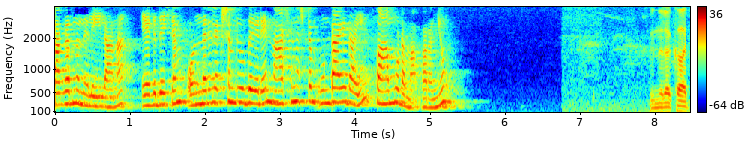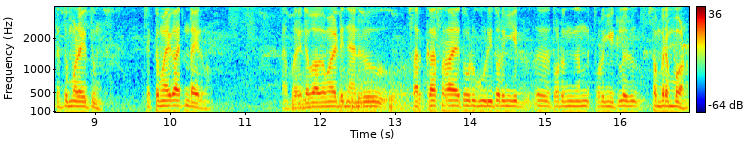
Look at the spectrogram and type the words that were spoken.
തകർന്ന നിലയിലാണ്. ഏകദേശം ഒന്നര ലക്ഷം രൂപയുടെ നാശനഷ്ടം ഉണ്ടായതായി ഫാം ഉടമ പറഞ്ഞു. ഇന്നലെ കാറ്റത്തും മഴയത്തും ശക്തമായ കാറ്റുണ്ടായിരുന്നു. അപ്പോൾ അതിന്റെ ഭാഗമായിട്ട് ഞാനൊരു സർക്കാർ സഹായത്തോടു കൂടി തുടങ്ങി തുടങ്ങി തുടങ്ങിയിട്ടുള്ളൊരു സംരംഭമാണ്.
